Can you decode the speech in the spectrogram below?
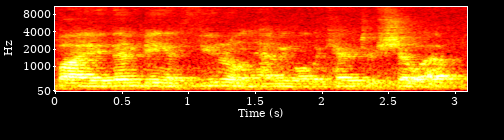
by them being at the funeral and having all the characters show up,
